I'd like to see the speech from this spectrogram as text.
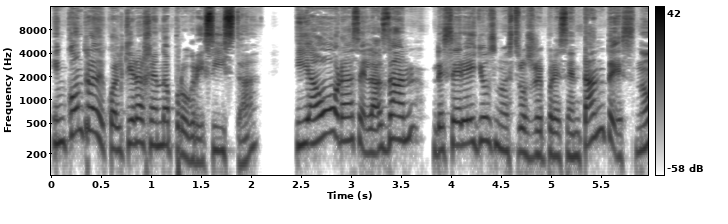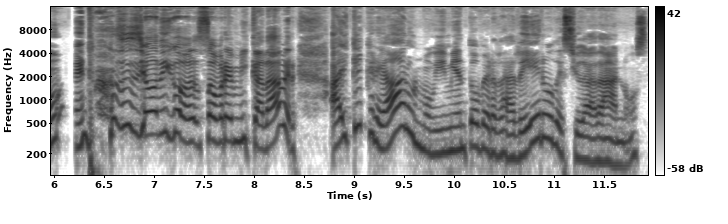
en contra de cualquier agenda progresista, y ahora se las dan de ser ellos nuestros representantes, ¿no? Entonces yo digo sobre mi cadáver, hay que crear un movimiento verdadero de ciudadanos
